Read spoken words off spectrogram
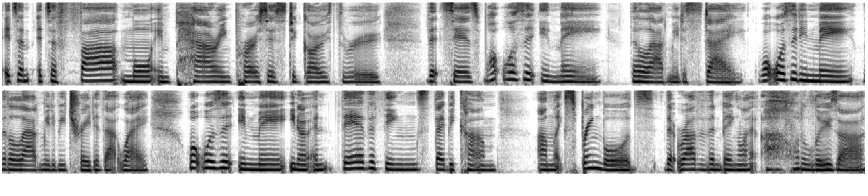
it's a it's a far more empowering process to go through that says, what was it in me that allowed me to stay? What was it in me that allowed me to be treated that way? What was it in me, you know, and they're the things they become um, like springboards that rather than being like, oh, what a loser,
